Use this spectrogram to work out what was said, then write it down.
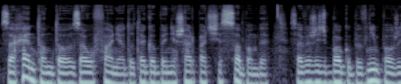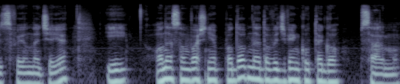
zachętą do zaufania, do tego, by nie szarpać się z sobą, by zawierzyć Bogu, by w Nim położyć swoją nadzieję i one są właśnie podobne do wydźwięku tego psalmu.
